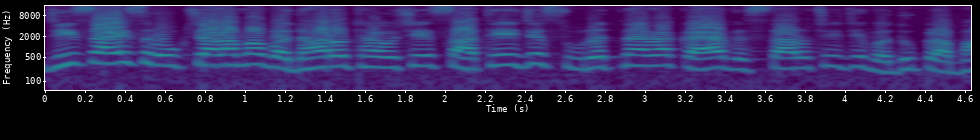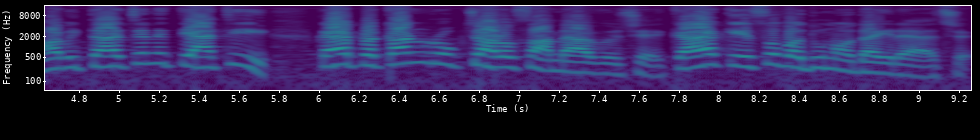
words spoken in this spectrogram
જી સાઈઝ રોગચાળામાં વધારો થયો છે. સાથે જે સુરતના એવા કયા વિસ્તારો છે જે વધુ પ્રભાવિત થયા છે અને ત્યાંથી કયા પ્રકારનો રોગચાળો સામે આવ્યો છે? કયા કેસો વધુ નોંધાઈ રહ્યા છે?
